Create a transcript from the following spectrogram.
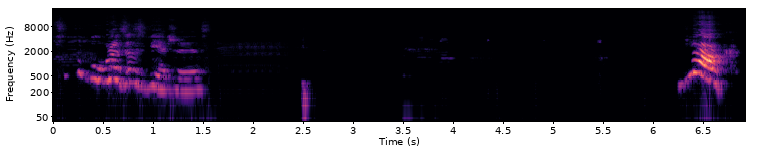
Co to w ogóle za zwierzę jest? Jak?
